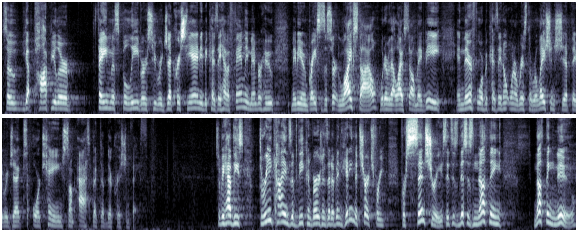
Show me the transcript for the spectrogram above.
So you got popular, famous believers who reject Christianity because they have a family member who maybe embraces a certain lifestyle, whatever that lifestyle may be, and therefore, because they don't want to risk the relationship, they reject or change some aspect of their Christian faith. So we have these three kinds of deconversions that have been hitting the church for, for centuries. This is, this is nothing Nothing new.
